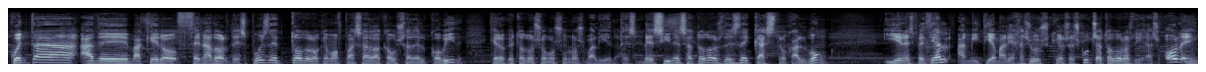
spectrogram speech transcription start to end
Cuenta Ade Vaquero, senador, después de todo lo que hemos pasado a causa del COVID, creo que todos somos unos valientes. Besines a todos desde Castro Calvón. Y en especial a mi tía María Jesús, que os escucha todos los días. ¡Ole! Un.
